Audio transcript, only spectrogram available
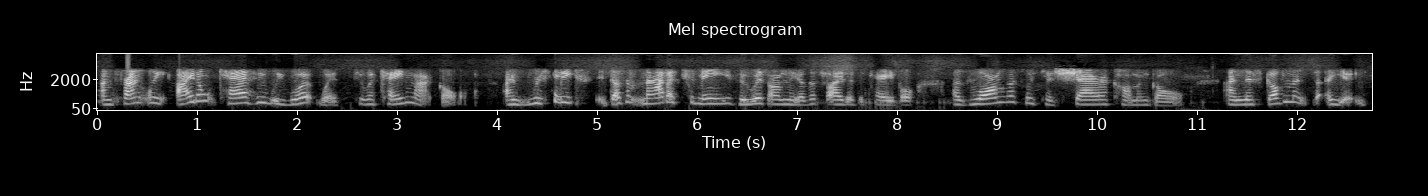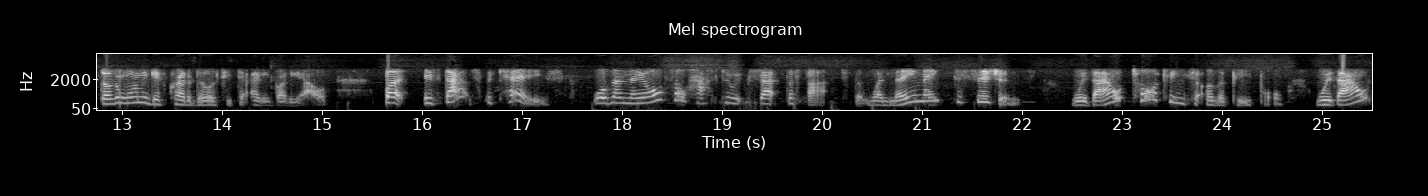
And frankly, I don't care who we work with to attain that goal. I really, it doesn't matter to me who is on the other side of the table as long as we can share a common goal. And this government uh, doesn't want to give credibility to anybody else. But if that's the case, well, then they also have to accept the fact that when they make decisions without talking to other people, without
